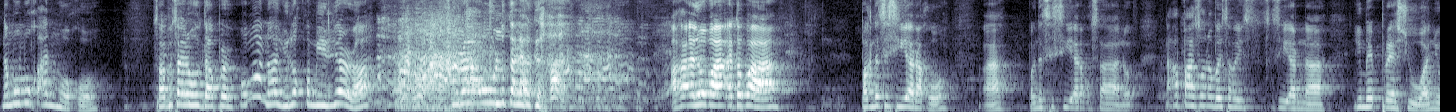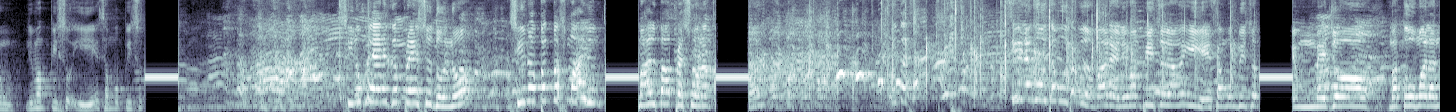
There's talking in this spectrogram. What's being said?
namumukaan mo ko? Sabi sa akin hold upper, oo nga na, you look familiar, ha? Sira ulo talaga. Aka, ano pa, ito pa, ha? Pag nasa CR ako, ha? Pag nasa CR ako sa ano, nakapasok na ba sa, sa CR na yung may presyuan, yung limang piso i, 10 piso Sino kaya nagka-presyo doon, no? Sino ba't mas mahal yung Mahal ba ang presyo ng Sino nag-usap-usap doon? Pare, limang piso lang ang i, 10 piso medyo matumal ang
